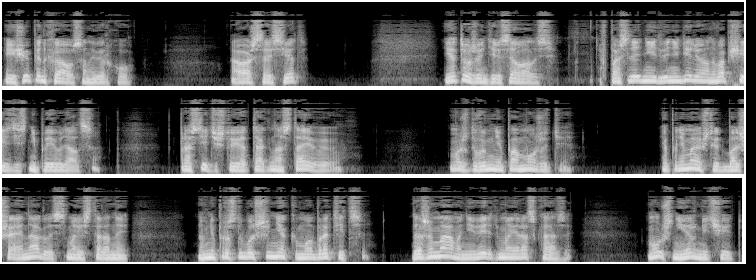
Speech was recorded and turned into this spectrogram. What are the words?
и еще пентхауса наверху. А ваш сосед? Я тоже интересовалась. В последние две недели он вообще здесь не появлялся. Простите, что я так настаиваю. Может, вы мне поможете? Я понимаю, что это большая наглость с моей стороны, но мне просто больше некому обратиться. Даже мама не верит в мои рассказы. Муж нервничает,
